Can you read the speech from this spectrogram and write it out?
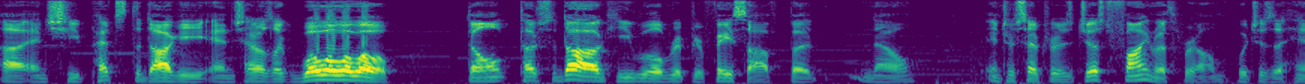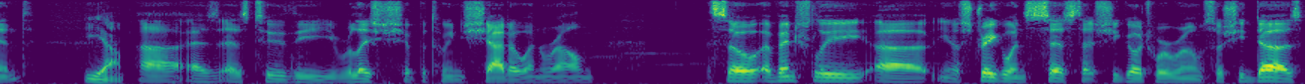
Uh, and she pets the doggy, and Shadow's like, Whoa, whoa, whoa, whoa. Don't touch the dog. He will rip your face off. But no. Interceptor is just fine with Relm, which is a hint Yeah, uh, as, as to the relationship between Shadow and Relm. So eventually, uh, you know, Strago insists that she go to her room, so she does,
